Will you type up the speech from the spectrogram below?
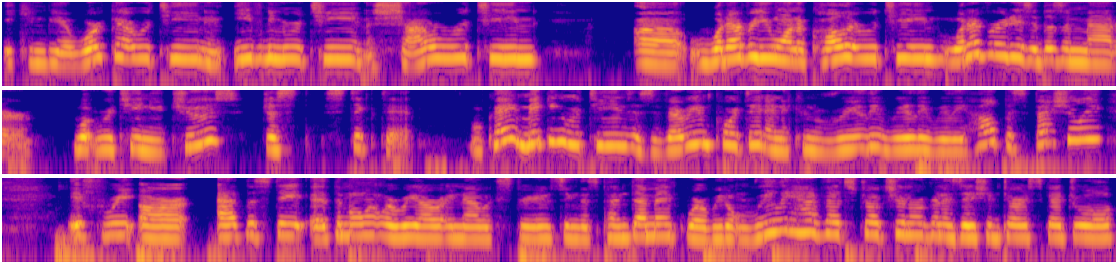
it can be a workout routine, an evening routine, a shower routine, uh, whatever you want to call it routine, whatever it is, it doesn't matter what routine you choose, just stick to it. Okay, making routines is very important and it can really, really, really help, especially if we are at the state at the moment where we are right now experiencing this pandemic where we don't really have that structure and organization to our schedule.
